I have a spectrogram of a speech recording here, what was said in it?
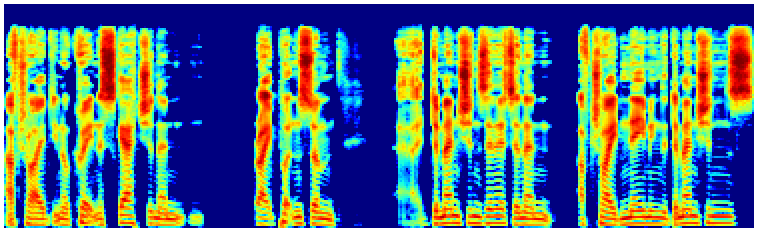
I've tried, you know, creating a sketch and then right putting some uh, dimensions in it, and then I've tried naming the dimensions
